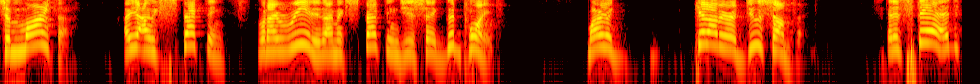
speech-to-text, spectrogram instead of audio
to Martha, I mean, I'm expecting, when I read it, I'm expecting Jesus to say, Good point. Martha, get out here and do something. And instead,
